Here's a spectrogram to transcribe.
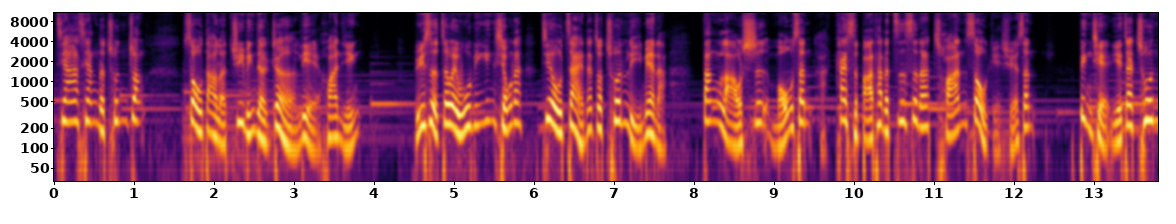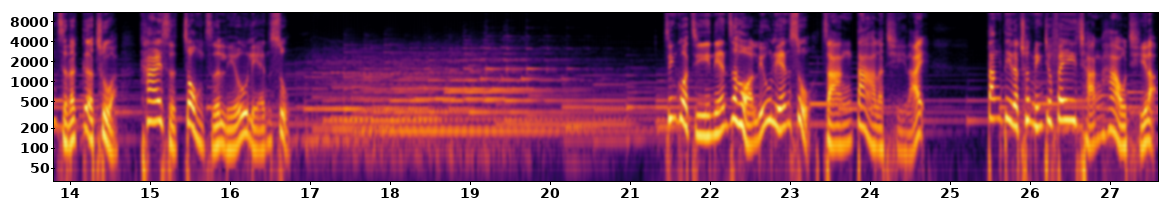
家乡的村庄，受到了居民的热烈欢迎。于是，这位无名英雄呢，就在那座村里面啊，当老师谋生啊，开始把他的知识呢传授给学生，并且也在村子的各处啊，开始种植榴莲树。经过几年之后啊，榴莲树长大了起来，当地的村民就非常好奇了。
